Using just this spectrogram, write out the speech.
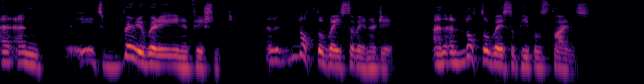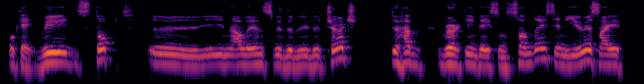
And, and, it's very, very inefficient and a lot of waste of energy and a lot of waste of people's times. Okay, we stopped uh, in alliance with the, with the, church to have working days on Sundays. In the US, I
